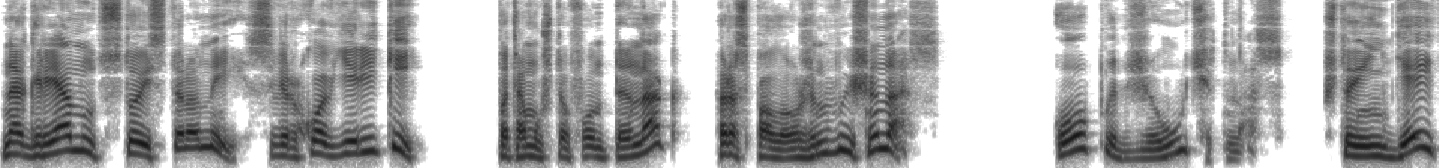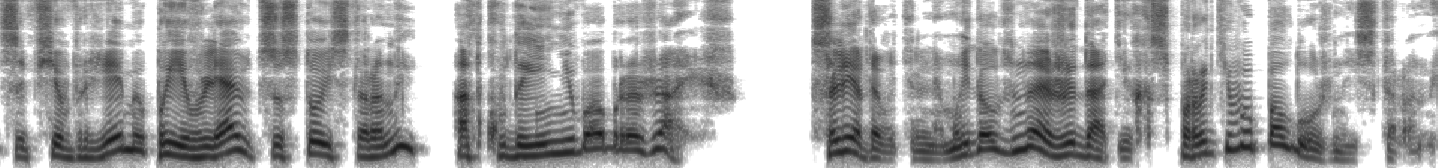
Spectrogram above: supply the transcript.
нагрянут с той стороны, с верховья реки, потому что Фонтенак расположен выше нас. Опыт же учит нас, что индейцы все время появляются с той стороны, откуда и не воображаешь. Следовательно, мы должны ожидать их с противоположной стороны.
